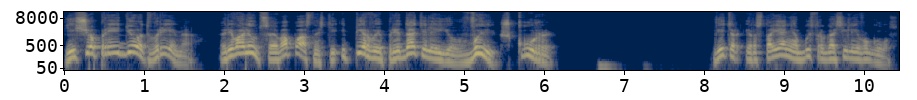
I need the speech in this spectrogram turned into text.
Еще придет время! Революция в опасности, и первые предатели ее – вы, шкуры!» Ветер и расстояние быстро гасили его голос.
